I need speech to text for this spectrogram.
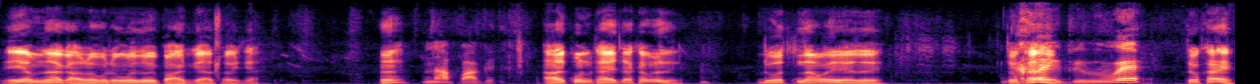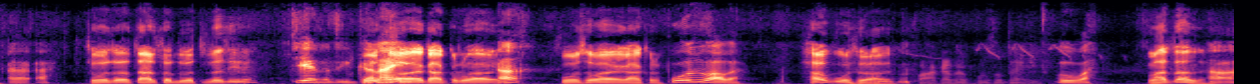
એમ ના કાઢવા પડે. હું પાક હાથ હોય ત્યાં હે? ના પાકે. આ કોણ ખાય ત્યાં ખબર છે? દોત ના હોય ને તો. ખાય. તું ખાય. તો તો તાર તો દોત નથી ને? ચે નથી પોસો આવે કાકરો આવે? હા? પોસો આવે કાકરો પોસું આવે. હા પોસો આવે. ઓવા માતા ને? હા.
